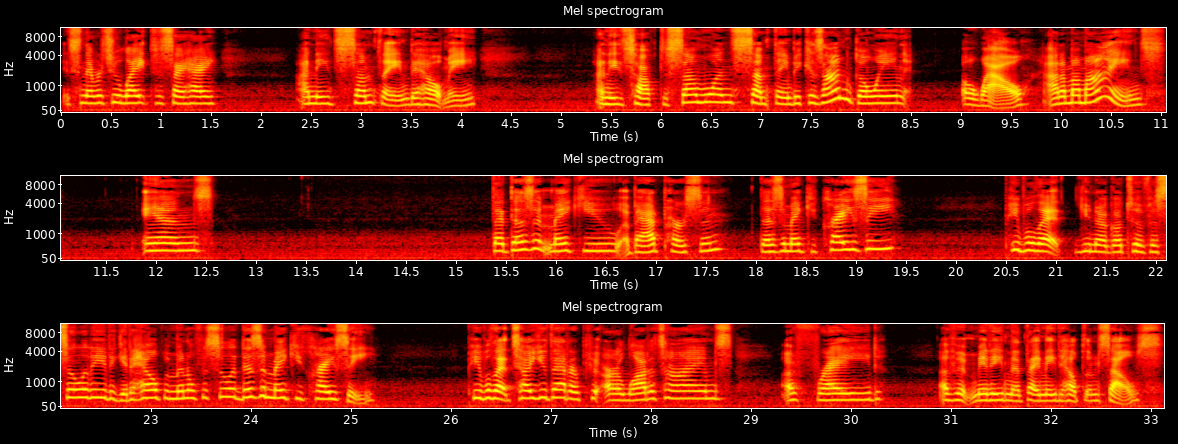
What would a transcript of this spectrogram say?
It's never too late to say, hey, I need something to help me. I need to talk to someone, something, because I'm going, oh wow, out of my mind. And that doesn't make you a bad person, doesn't make you crazy, people that, you know, go to a facility to get help, a mental facility, doesn't make you crazy. People that tell you that are, are a lot of times afraid of admitting that they need help themselves.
